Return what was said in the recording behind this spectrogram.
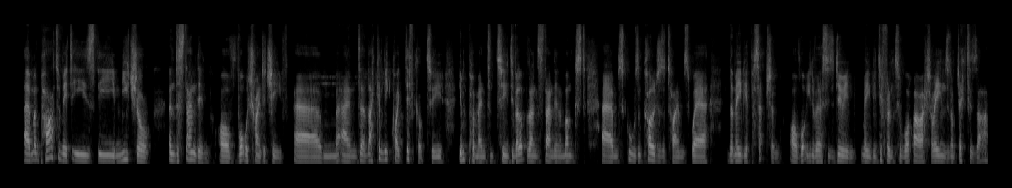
Um, and part of it is the mutual understanding of what we're trying to achieve. Um, and uh, that can be quite difficult to implement and to develop that understanding amongst um, schools and colleges at times where there may be a perception of what universities are doing may be different to what our actual aims and objectives are.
